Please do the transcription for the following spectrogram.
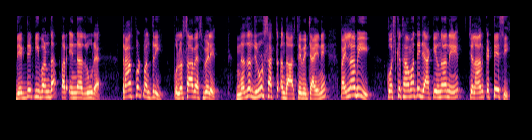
ਦੇਖਦੇ ਕੀ ਬਣਦਾ, ਪਰ ਇੰਨਾ ਜ਼ਰੂਰ ਹੈ। ਟਰਾਂਸਪੋਰਟ ਮੰਤਰੀ ਭੁੱਲਰ ਸਾਹਿਬ ਇਸ ਵੇਲੇ ਨਜ਼ਰ ਜ਼ਰੂਰ ਸਖਤ ਅੰਦਾਜ਼ ਦੇ ਵਿੱਚ ਆਏ ਨੇ। ਪਹਿਲਾਂ ਵੀ ਕੁਝ ਕੁ ਥਾਵਾਂ ਤੇ ਜਾ ਕੇ ਉਹਨਾਂ ਨੇ ਚਲਾਨ ਕੱਟੇ ਸੀ।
